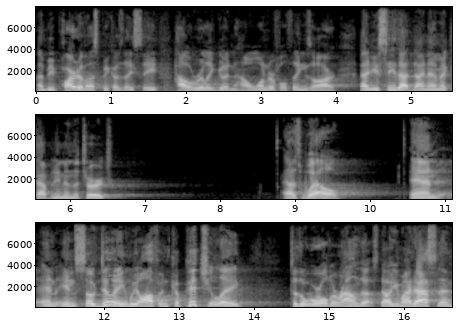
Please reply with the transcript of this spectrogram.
and be part of us because they see how really good and how wonderful things are. And you see that dynamic happening in the church as well and, and in so doing, we often capitulate to the world around us. Now, you might ask then,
